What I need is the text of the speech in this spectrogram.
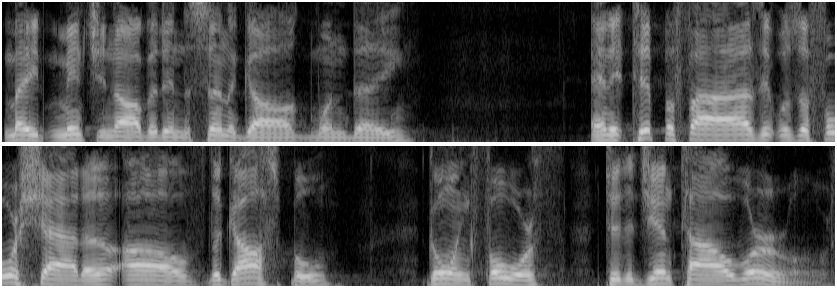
made mention of it in the synagogue one day and it typifies, it was a foreshadow of the gospel going forth to the Gentile world.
